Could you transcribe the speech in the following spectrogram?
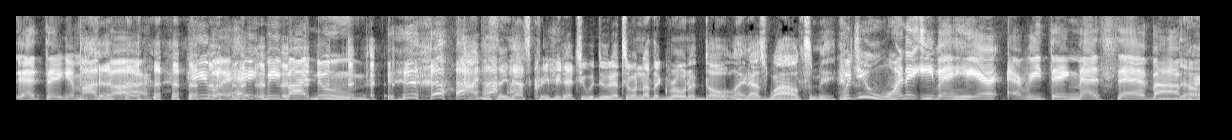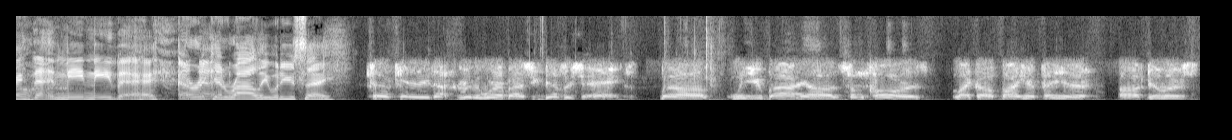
a, a thing in my car. he would hate me by noon. I just think that's creepy that you would do that to another grown adult. Like that's wild to me. Would you want to even hear everything that's said by No. a person? Me neither. Eric and Riley, what do you say? Tell Kennedy not to really worry about it. She definitely should ask. But uh, when you buy uh, some cars, like uh, buy here, pay here uh, dealers,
